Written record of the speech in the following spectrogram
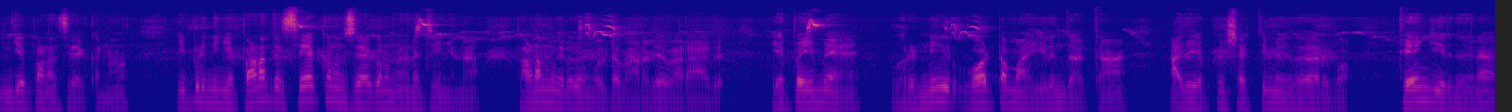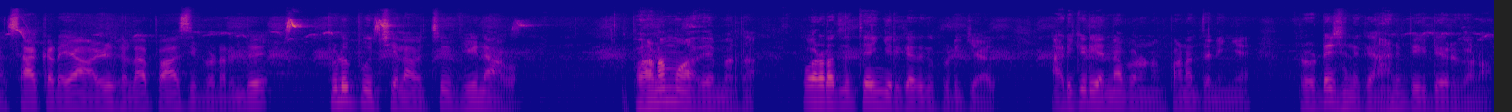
இங்கே பணம் சேர்க்கணும். இப்படி நீங்கள் பணத்தை சேர்க்கணும் சேர்க்கணும்னு நினச்சிங்கன்னா பணம்ங்கிறது உங்கள்கிட்ட வரவே வராது. எப்பயுமே ஒரு நீர் ஓட்டமாக இருந்தால் தான் அது எப்பவும் சக்தி மிகுந்ததாக இருக்கும். தேங்கி இருந்ததுன்னா சாக்கடையாக அழுகலாக பாசி படர்ந்து புழுப்பூச்சியெல்லாம் வச்சு வீணாகும். பணமும் அதே மாதிரி தான். ஒரு இடத்துல தேங்கி இருக்கிறதுக்கு பிடிக்காது. அடிக்கடி என்ன பண்ணணும்? பணத்தை நீங்கள் ரொட்டேஷனுக்கு அனுப்பிக்கிட்டே இருக்கணும்.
